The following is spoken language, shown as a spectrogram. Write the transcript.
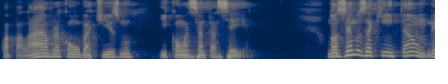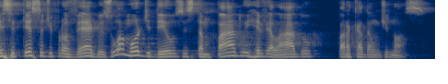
com a palavra, com o batismo e com a Santa Ceia. Nós vemos aqui então, nesse texto de Provérbios, o amor de Deus estampado e revelado para cada um de nós.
